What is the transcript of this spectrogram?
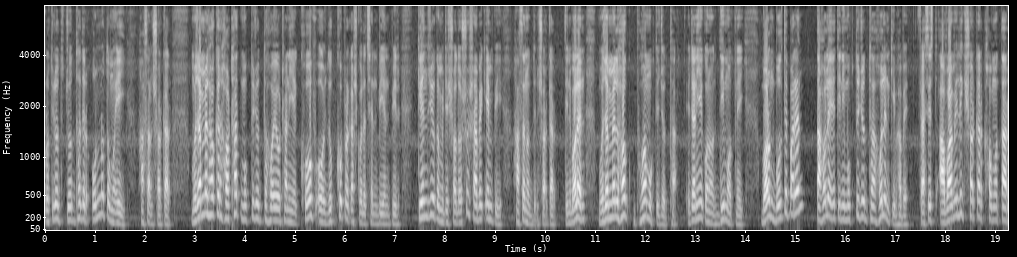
প্রতিরোধ যোদ্ধাদের অন্যতম এই হাসান সরকার। মোজাম্মেল হকের হঠাৎ মুক্তিযোদ্ধা হয়ে ওঠা নিয়ে ক্ষোভ ও দুঃখ প্রকাশ করেছেন বিএনপির কেন্দ্রীয় কমিটির সদস্য, সাবেক এমপি হাসান উদ্দিন সরকার। তিনি বলেন, মোজাম্মেল হক ভুয়া মুক্তিযোদ্ধা, এটা নিয়ে কোনো দ্বিমত নেই। বরং বলতে পারেন, তাহলে তিনি মুক্তিযোদ্ধা হলেন কীভাবে? ফ্যাসিস্ট আওয়ামী লীগ সরকার ক্ষমতার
